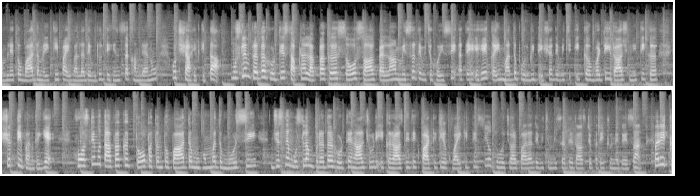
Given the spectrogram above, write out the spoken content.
ਹਮਲੇ ਤੋਂ ਬਾਅਦ ਅਮਰੀਕੀ ਭਾਈਵਾਲਾ ਦੇ ਵਿਰੁੱਧ ਹਿੰਸਕ ਹਮਲਿਆਂ ਨੂੰ ਉਤਸ਼ਾਹਿਤ ਕੀਤਾ। ਮੁਸਲਿਮ ਬ੍ਰਦਰਹੁੱਡ ਦੀ ਸਥਾਪਨਾ ਲਗਭਗ 100 ਸਾਲ ਪਹਿਲਾਂ ਮਿਸਰ ਦੇ ਵਿੱਚ ਹੋਈ ਸੀ ਅਤੇ ਇਹ ਕਈ ਮੱਧ ਪੂਰਬੀ ਦੇਸ਼ਾਂ ਦੇ ਵਿੱਚ ਇੱਕ ਵੱਡੀ ਰਾਜਨੀਤਿਕ ਸ਼ਕਤੀ ਬਣ ਗਈ ਹੈ। ਹੋਸ ਦੇ ਮੁਤਾਬਕ ਦੋ ਪਤਨ ਤੋਂ ਬਾਅਦ ਮੁਹੰਮਦ ਮੁਰਸੀ, ਜਿਸ ਨੇ ਮੁਸਲਮ ਬ੍ਰਦਰਹੁੱਡ ਦੇ ਨਾਲ ਜੁੜੀ ਇੱਕ ਰਾਜਨੀਤਿਕ ਪਾਰਟੀ ਦੀ ਅਗਵਾਈ ਕੀਤੀ ਸੀ, ਉਹ 2012 ਦੇ ਵਿੱਚ ਮਿਸਰ ਦੇ ਰਾਸ਼ਟਰਪਤੀ ਚੁਣੇ ਗਏ ਸਨ। ਪਰ ਇੱਕ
